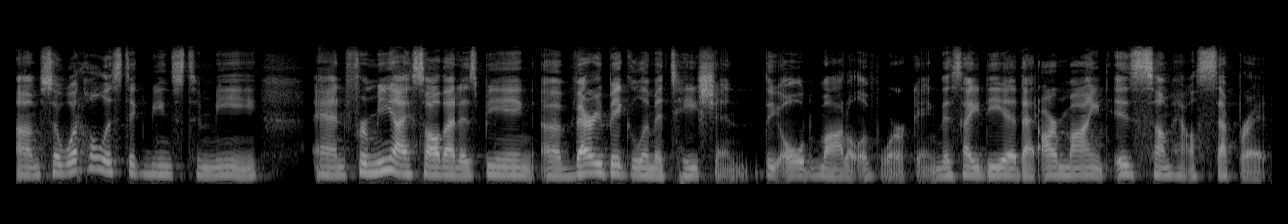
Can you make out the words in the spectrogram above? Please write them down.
Um, so what holistic means to me and for me, I saw that as being a very big limitation, the old model of working, this idea that our mind is somehow separate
